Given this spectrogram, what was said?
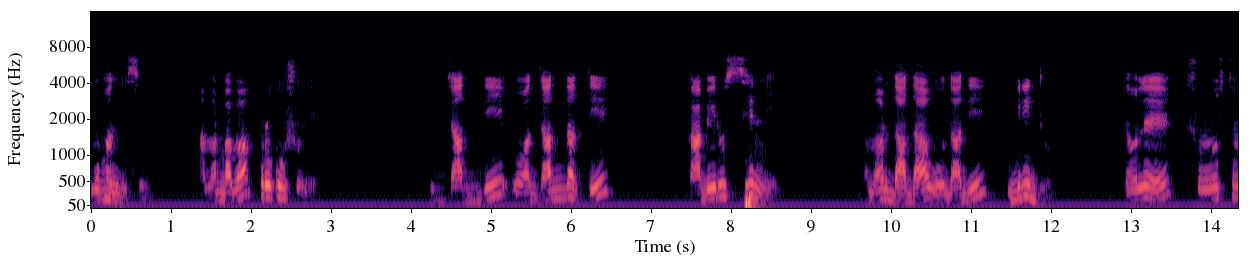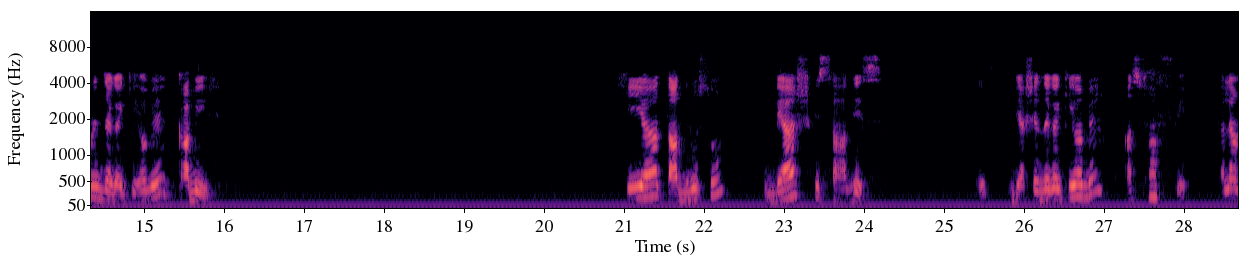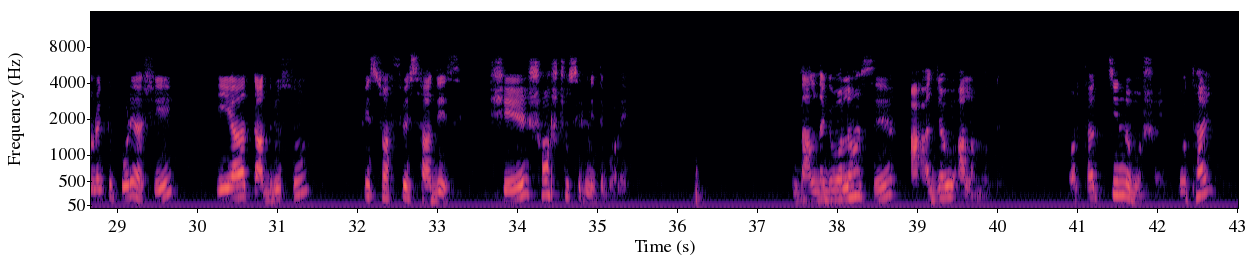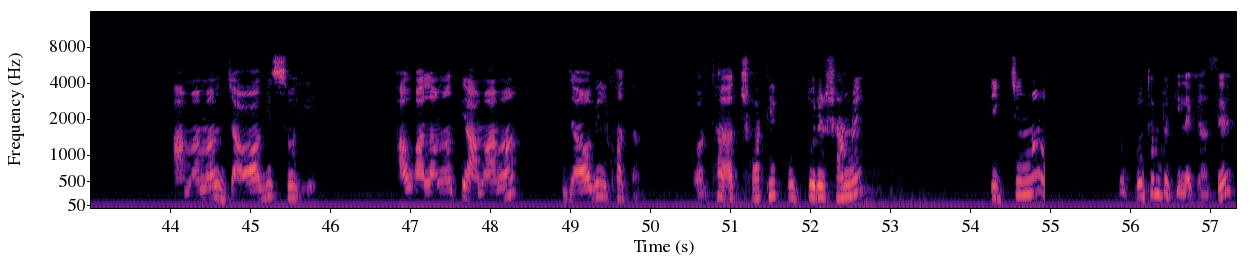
মুহান্দিসিম আমার বাবা প্রকৌশলী। জাদ্দি ও জাদ্দাতি কাবিরু সিন্নি, আমার দাদা ও দাদি বৃদ্ধ। তাহলে শূন্যস্থানের জায়গায় কি হবে? কাবির। হিয়া তাদরুসু ড্যাশ ফি সাদিস ড্যাশের জায়গায় কি হবে? আসফি তাহলে আমরা একটু পড়ে আসি। তাদরুসু ফি সফে সাদিস। সে ষষ্ঠ শ্রেণীতে পড়ে। দাল দাগে বলা হচ্ছে আজাউ আলামত। অর্থাৎ চিহ্ন বসাই। কোথায়? আমামাল জাওয়াবি সহি। আও আলামাতি আমামা জাওয়াবিল খতা। অর্থাৎ সঠিক উত্তরের সামনে টিক চিহ্ন। তো প্রথমটা কি লেখা আছে?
